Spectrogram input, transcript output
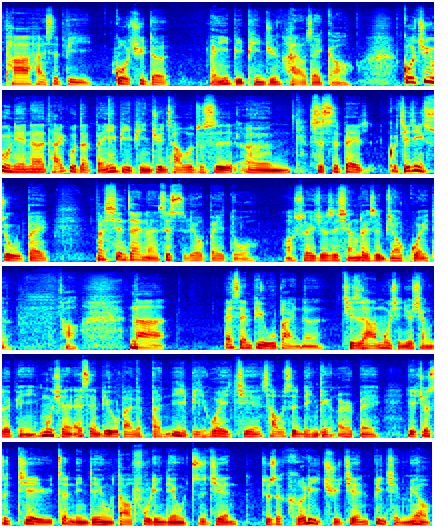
它还是比。过去的本益比平均还要再高。过去五年呢，台股的本益比平均差不多是嗯十四倍，接近十五倍。那现在呢是十六倍多哦，所以就是相对是比较贵的。好，那 S M P 五百呢，其实它目前就相对便宜。目前 S M P 五百的本益比未接差不多是零点二倍，也就是介于正零点五到负零点五之间，就是合理区间，并且没有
